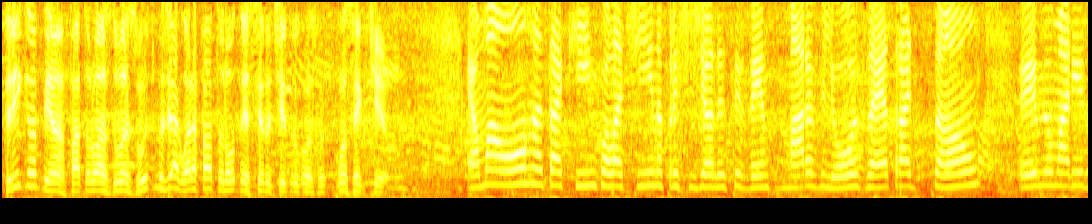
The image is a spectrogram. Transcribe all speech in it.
tricampeã, faturou as duas últimas e agora faturou o terceiro título consecutivo. É uma honra estar aqui em Colatina, prestigiando esse evento maravilhoso, é tradição. Eu e meu marido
